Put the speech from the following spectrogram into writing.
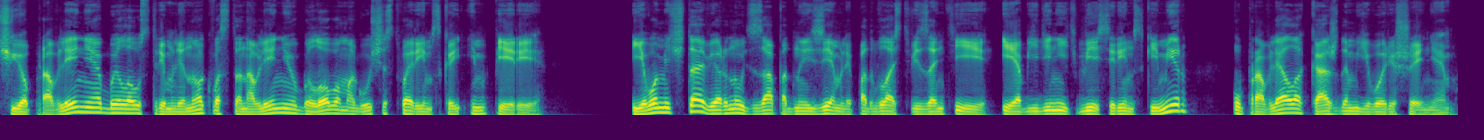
чье правление было устремлено к восстановлению былого могущества Римской империи. Его мечта вернуть западные земли под власть Византии и объединить весь римский мир управляла каждым его решением.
